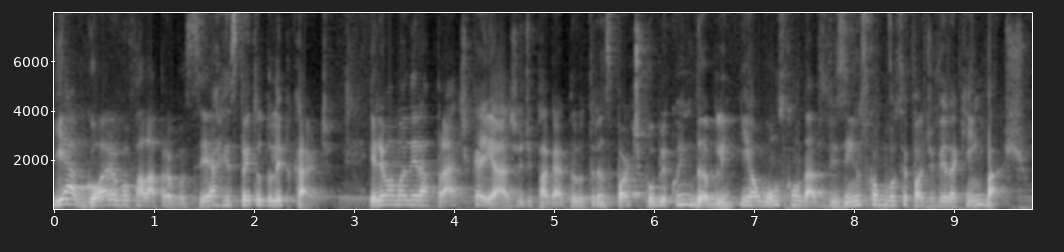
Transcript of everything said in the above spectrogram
E agora eu vou falar para você a respeito do Lipcard. Ele é uma maneira prática e ágil de pagar pelo transporte público em Dublin e alguns condados vizinhos, como você pode ver aqui embaixo.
